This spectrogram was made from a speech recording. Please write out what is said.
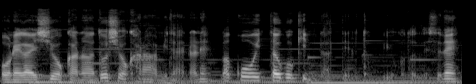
お願いしようかな、どうしようかな、みたいなね。まあ、こういった動きになっているということですね。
